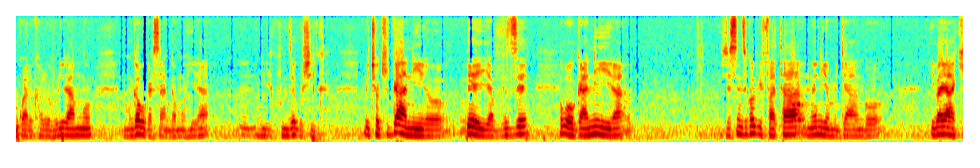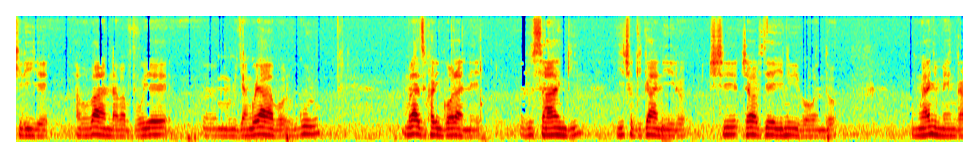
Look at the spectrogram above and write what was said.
urwaruka ruhuriramwo mugabo ugasanga muhira ntibikunze gushika icyo kiganiro umubyeyi yavuze ko boganira ibyo sinzi ko bifata umwe iyo muryango iba yakiriye abo bana bavuye eh, mu miryango yabo ruguru murazi ko ari ingorane rusange y'icyo kiganiro cy'ababyeyi n'ibibondo umwanya umenga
